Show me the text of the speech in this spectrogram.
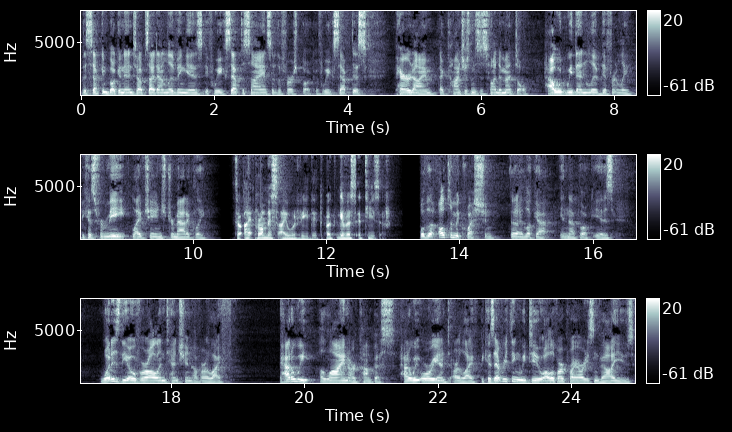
The second book, An End to Upside Down Living, is if we accept the science of the first book, if we accept this paradigm that consciousness is fundamental, how would we then live differently? Because for me, life changed dramatically. So I promise I will read it, but give us a teaser. Well, the ultimate question that I look at in that book is what is the overall intention of our life? How do we align our compass? How do we orient our life? Because everything we do, all of our priorities and values,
